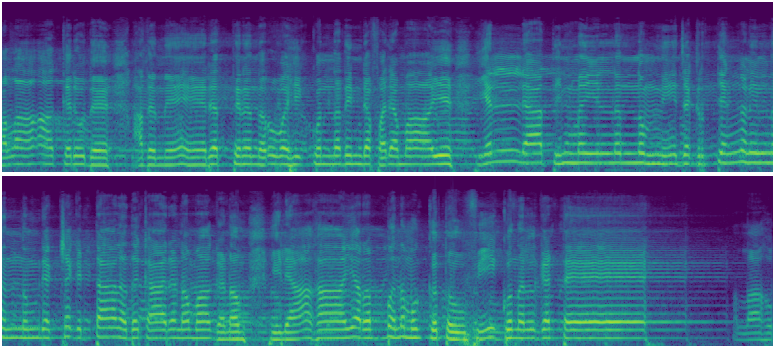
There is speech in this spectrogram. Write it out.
കളാക്കരുത്. അത് നേരത്തിന് നിർവഹിക്കുന്നതിന്റെ ഫലമായി എല്ലാ തിന്മയിൽ നിന്നും നീചകൃത്യങ്ങളിൽ നിന്നും രക്ഷ കിട്ടാൻ അത് കാരണമാകണം. ഇലാഹായ റബ്ബ് നമുക്ക് തൗഫീഖ് നൽകട്ടെ. അള്ളാഹു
